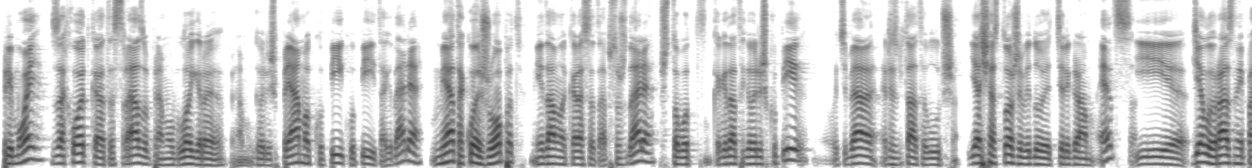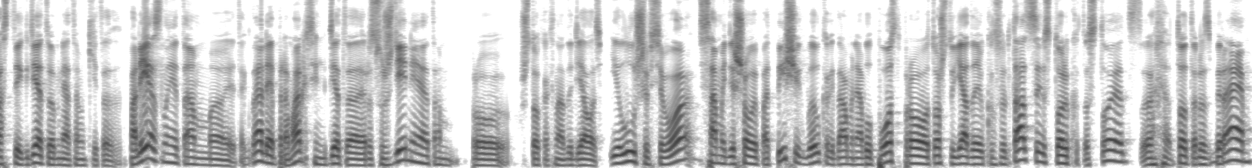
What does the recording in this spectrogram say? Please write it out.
прямой заход, когда ты сразу прямо у блогера прям говоришь прямо купи, купи и так далее. У меня такой же опыт, недавно как раз это обсуждали, что вот когда ты говоришь купи, у тебя результаты лучше. Я сейчас тоже веду Telegram Ads и делаю разные посты. Где-то у меня там какие-то полезные там э, и так далее, про маркетинг, где-то рассуждения там про что, как надо делать. И лучше всего самый дешевый подписчик был, когда у меня был пост про то, что я даю консультации, столько-то стоит, то-то разбираем.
